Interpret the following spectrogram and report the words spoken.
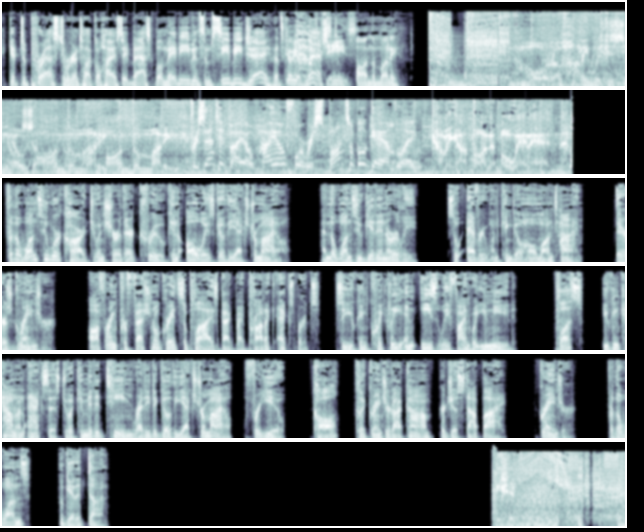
get depressed. We're gonna talk Ohio State basketball, maybe even some CBJ. That's coming up Oh, next jeez. on the money. More of Hollywood Casinos on the money. On the money. Presented by Ohio for Responsible Gambling. Coming up on ONN. For the ones who work hard to ensure their crew can always go the extra mile, and the ones who get in early so everyone can go home on time, there's Grainger, offering professional grade supplies backed by product experts so you can quickly and easily find what you need. Plus, you can count on access to a committed team ready to go the extra mile for you. Call, Click Grainger.com or just stop by. Granger for the ones who get it done.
